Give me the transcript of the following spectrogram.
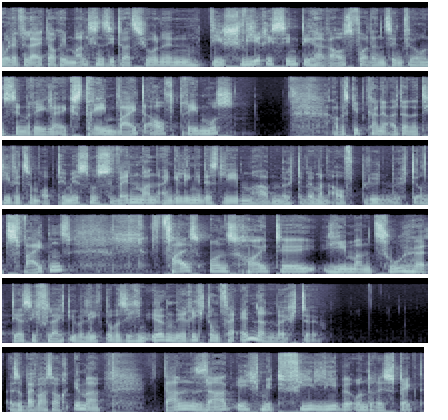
oder vielleicht auch in manchen Situationen, die schwierig sind, die herausfordernd sind für uns, den Regler extrem weit aufdrehen muss. Aber es gibt keine Alternative zum Optimismus, wenn man ein gelingendes Leben haben möchte, wenn man aufblühen möchte. Und zweitens, falls uns heute jemand zuhört, der sich vielleicht überlegt, ob er sich in irgendeine Richtung verändern möchte, also bei was auch immer, dann sage ich mit viel Liebe und Respekt,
